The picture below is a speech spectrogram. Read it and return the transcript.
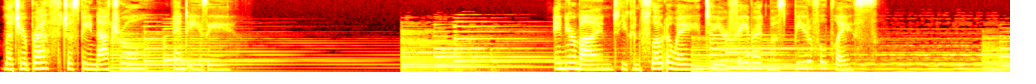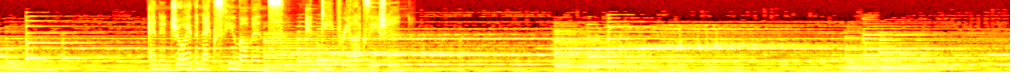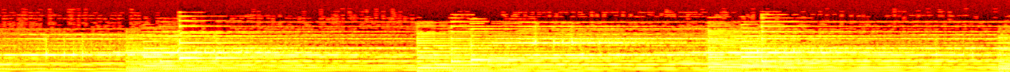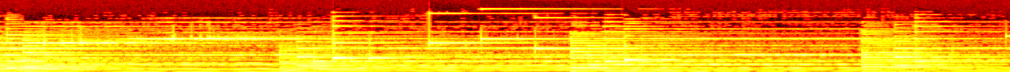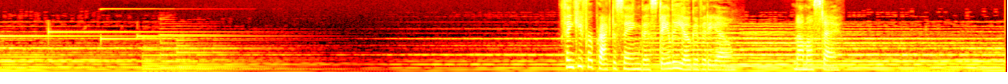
Let your breath just be natural and easy. In your mind, you can float away to your favorite, most beautiful place and enjoy the next few moments in deep relaxation. Thank you for practicing this daily yoga video. Namaste.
